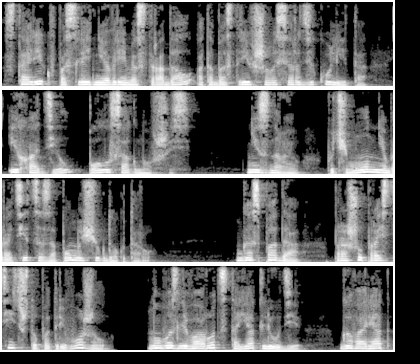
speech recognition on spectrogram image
Старик в последнее время страдал от обострившегося радикулита и ходил, полусогнувшись. Не знаю, почему он не обратится за помощью к доктору. «Господа, прошу простить, что потревожил, но возле ворот стоят люди. Говорят,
